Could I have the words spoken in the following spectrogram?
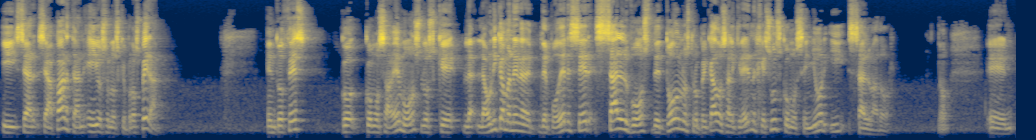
y se, se apartan, ellos son los que prosperan. Entonces, como sabemos, los que, la, única manera de, poder ser salvos de todos nuestros pecados al creer en Jesús como Señor y Salvador. ¿no? Eh,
